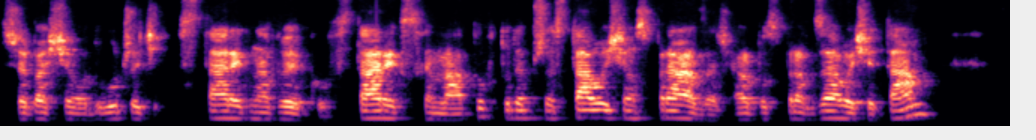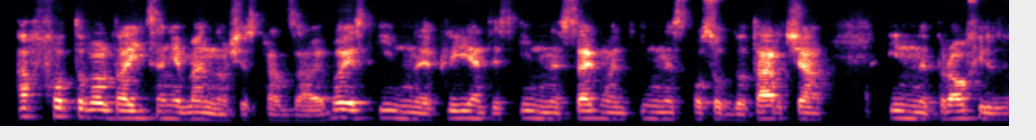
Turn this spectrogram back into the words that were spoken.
trzeba się oduczyć starych nawyków, starych schematów, które przestały się sprawdzać albo sprawdzały się tam, a w fotowoltaice nie będą się sprawdzały, bo jest inny klient, jest inny segment, inny sposób dotarcia, inny profil,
